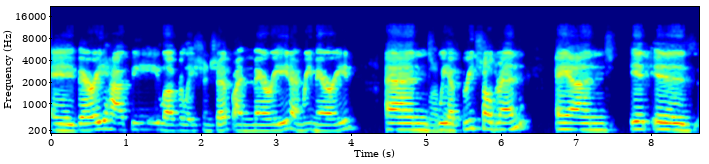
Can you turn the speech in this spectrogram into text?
a very happy love relationship. I'm married, I'm remarried, and Love we it. have three children. And it is,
